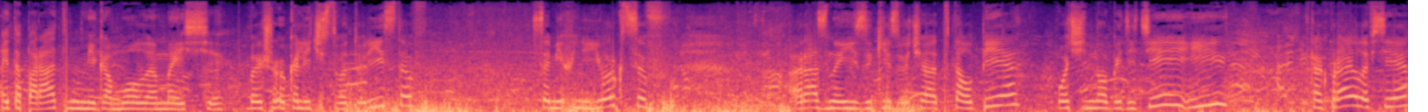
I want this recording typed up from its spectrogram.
Это парад мегамола Месси. Большое количество туристов, самих нью-йоркцев, разные языки звучат в толпе, очень много детей и, как правило, все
